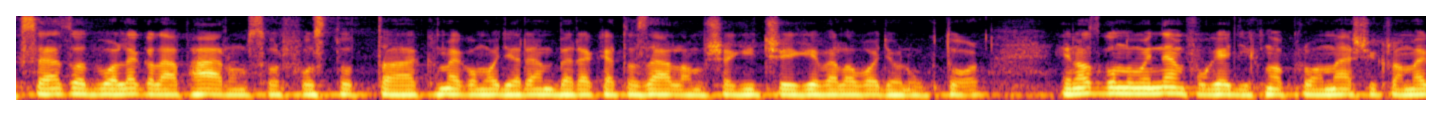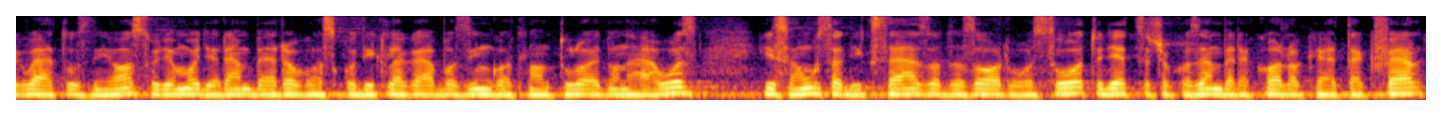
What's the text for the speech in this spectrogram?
században legalább háromszor fosztották meg a magyar embereket az állam segítségével a vagyonuktól. Én azt gondolom, hogy nem fog egyik napról a másikra megváltozni az, hogy a magyar ember ragaszkodik legalább az ingatlan tulajdonához, hiszen a 20. század az arról szólt, hogy egyszer csak az emberek arra keltek fel,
